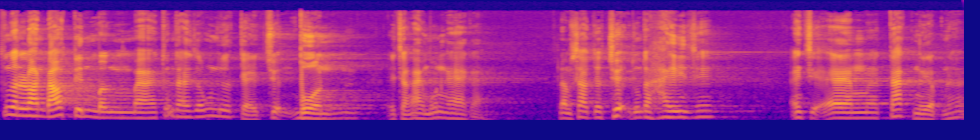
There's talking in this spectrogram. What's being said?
chúng ta loan báo tin mừng mà chúng ta giống như kể chuyện buồn thì chẳng ai muốn nghe cả. Làm sao cho chuyện chúng ta hay chứ anh chị em tác nghiệp nữa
